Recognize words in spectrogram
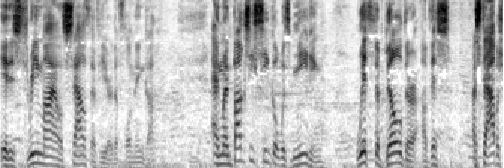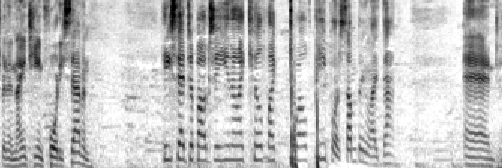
It is three miles south of here, the Flamingo. And when Bugsy Siegel was meeting with the builder of this establishment in 1947, he said to Bugsy, you know, I killed like 12 people or something like that. And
